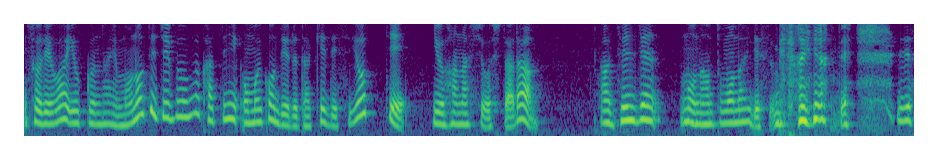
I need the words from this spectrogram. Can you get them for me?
それは良くないもので自分が勝手に思い込んでいるだけですよっていう話をしたらあ全然もう何ともないですみたいになって。で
